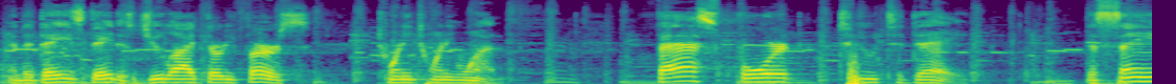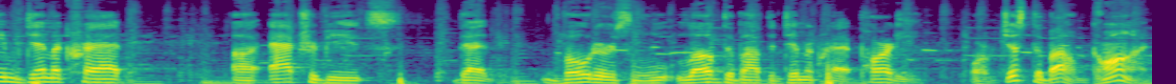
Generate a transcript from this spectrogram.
and today's date is July 31st, 2021. Fast forward to today. The same Democrat uh, attributes that voters loved about the Democrat Party are just about gone.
